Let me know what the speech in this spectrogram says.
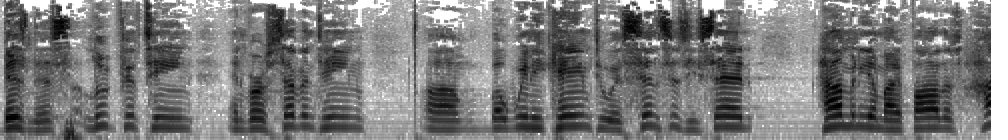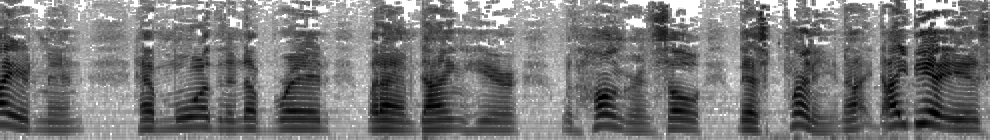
business. Luke 15 and verse 17. Um, but when he came to his senses, he said, how many of my father's hired men have more than enough bread, but I am dying here with hunger? And so there's plenty. Now, the idea is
